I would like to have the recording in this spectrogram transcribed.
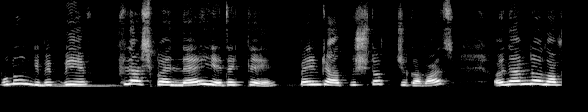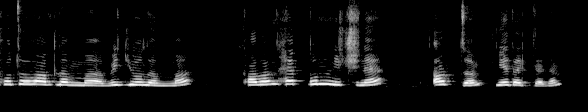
bunun gibi bir flash belleğe yedekleyin. Benimki 64 GB. Önemli olan fotoğraflarımı, videolarımı falan hep bunun içine attım, yedekledim.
